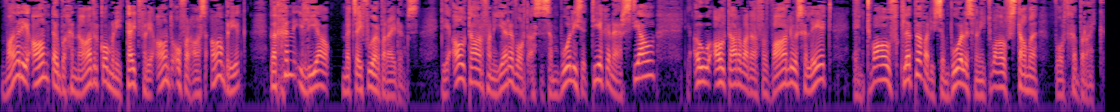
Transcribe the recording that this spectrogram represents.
Wanneer die aand nou begin naderkom en die tyd vir die aandoffer haas aanbreek, begin Elia met sy voorbereidings. Die altaar van die Here word as 'n simboliese teken herstel, die ou altaar wat daar verwaarloos gelê het en 12 klippe wat die simbool is van die 12 stamme word gebruik.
